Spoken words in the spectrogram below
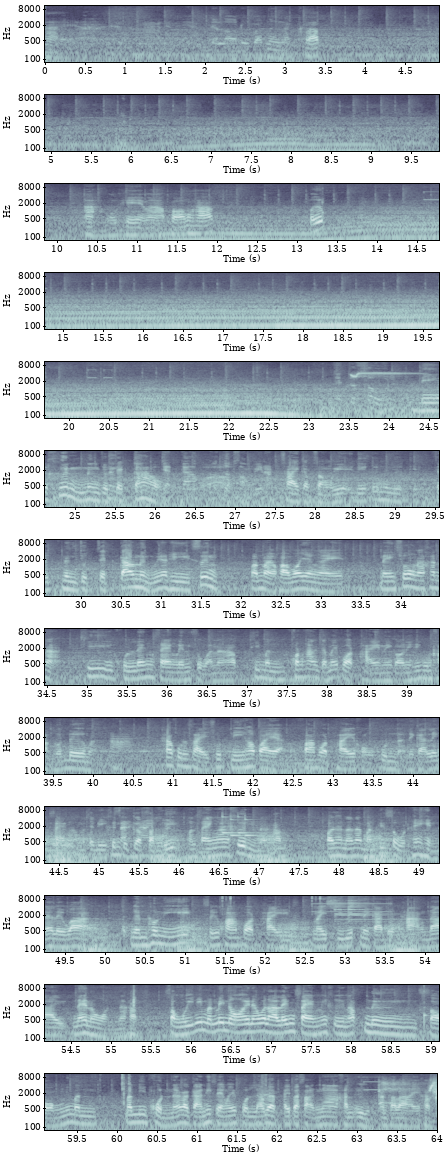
เดี๋ยวรอดูแป๊บหนึ่งนะครับอะโอเคมาพร้อมครับปึ๊บเจ็ดีขึ้นหนึ่งจุดเจ็ดเก้า ชัยกับ 2 วิดีขึ้นมา1.791 วินาที ซึ่งความหมายความว่ายังไงในช่วงนขณะที่คุณเร่งแซงเลนสวนนะครับ ที่มันค่อนข้างจะไม่ปลอดภัยในกรณีที่คุณขับรถเดิมอะถ้าคุณใส่ชุดนี้เข้าไปอะความปลอดภัยของคุณอะในการเร่งแซงอะมันจะดีขึ้นเกือบสองวิมันแซงง่ายขึ้นนะครับ เพราะฉะนั้นอะมันพิสูจน์ให้เห็นได้เลยว่า เงินเท่านี้ซื้อความปลอดภัยในชีวิตในการเดินทางได้แน่นอนนะครับ สองวินี่มันไม่น้อยนะ เวลาเร่งแซงนี่คือนับหนึ่งสองนี่มันมันมีผลนะกับการที่แซงไม่พ้นแล้วแบบไปประสานงาคันอื่นอันตรายครับ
